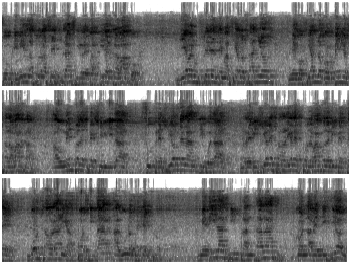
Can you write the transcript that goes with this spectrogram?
suprimir las horas extras y repartir el trabajo. Llevan ustedes demasiados años negociando convenios a la baja, aumento de flexibilidad, supresión de la antigüedad, revisiones salariales por debajo del IPC, bolsa horaria, por citar algunos ejemplos. Medidas implantadas con la bendición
